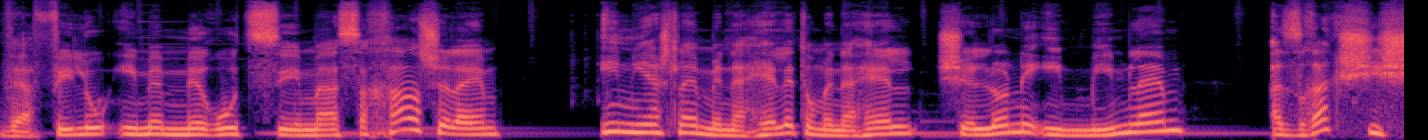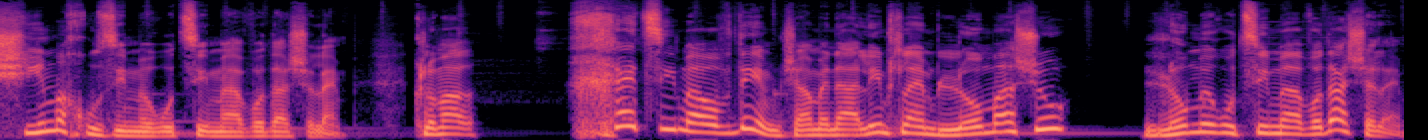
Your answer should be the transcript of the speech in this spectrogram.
ואפילו אם הם מרוצים מהשכר שלהם, אם יש להם מנהלת או מנהל שלא נעימים להם, אז רק 60% מרוצים מהעבודה שלהם. כלומר, חצי מהעובדים שהמנהלים שלהם לא משהו, לא מרוצים מהעבודה שלהם.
